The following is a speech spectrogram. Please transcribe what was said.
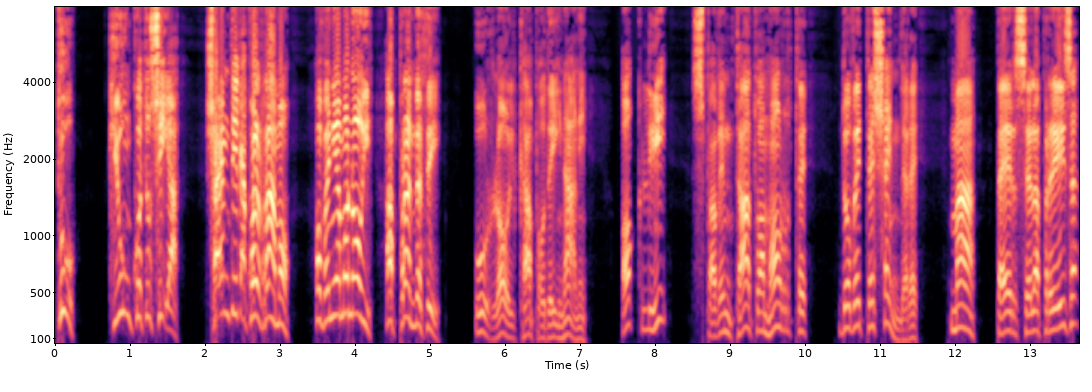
tu, chiunque tu sia, scendi da quel ramo, o veniamo noi a prenderti! urlò il capo dei nani. Ock Lee, spaventato a morte, dovette scendere, ma perse la presa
